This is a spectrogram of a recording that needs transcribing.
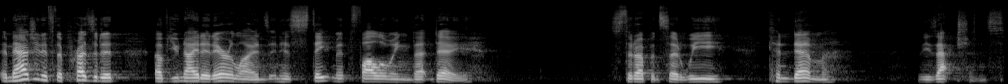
Imagine if the president of United Airlines, in his statement following that day, stood up and said, We condemn these actions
